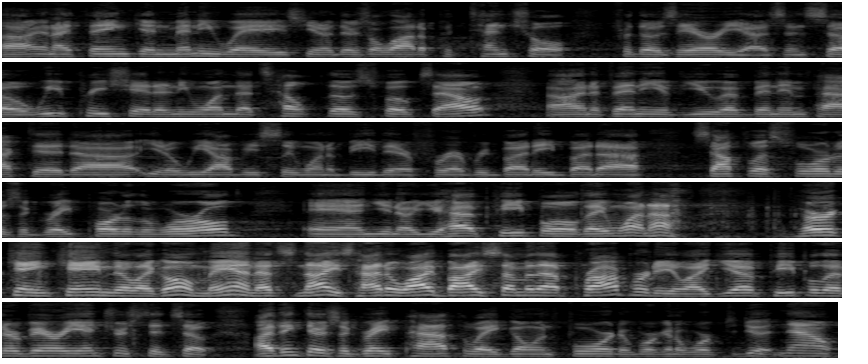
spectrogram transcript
Uh, and I think in many ways, you know, there's a lot of potential for those areas. And so we appreciate anyone that's helped those folks out. Uh, and if any of you have been impacted, uh, you know, we obviously want to be there for everybody. But uh, Southwest Florida is a great part of the world, and you know, you have people they want to hurricane came, they're like, oh man, that's nice. How do I buy some of that property? Like, you have people that are very interested. So I think there's a great pathway going forward, and we're going to work to do it. Now,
